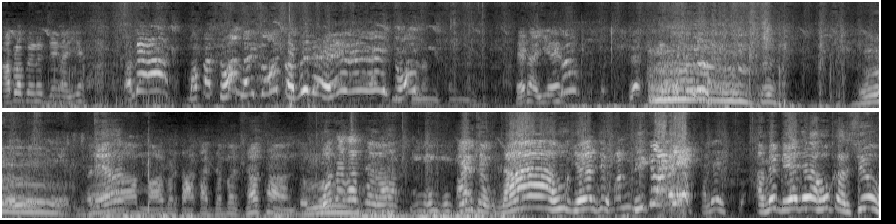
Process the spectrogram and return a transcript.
આપણા પેને જઈને આઈએ. અલે બાપા તો લઈ દો તમે ને. એ આઈએ. અમે બે જણા શું કરશું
